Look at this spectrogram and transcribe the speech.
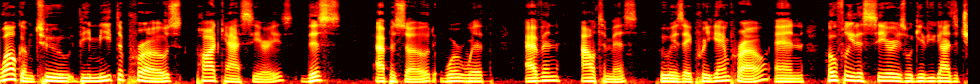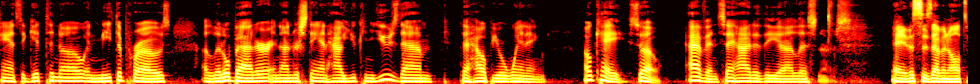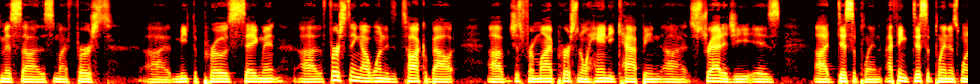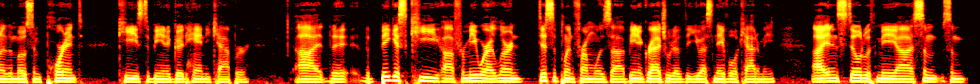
Welcome to the Meet the Pros podcast series. This episode, we're with Evan Altemus, who is a pregame pro, and hopefully, this series will give you guys a chance to get to know and meet the pros a little better and understand how you can use them to help your winning. Okay, so Evan, say hi to the uh, listeners. Hey, this is Evan Altemus. Uh, this is my first uh, Meet the Pros segment. Uh, the first thing I wanted to talk about, uh, just from my personal handicapping uh, strategy, is uh, discipline. I think discipline is one of the most important keys to being a good handicapper. Uh, the the biggest key for me, where I learned discipline from, was being a graduate of the U.S. Naval Academy. it instilled with me some some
